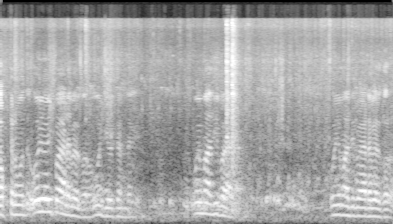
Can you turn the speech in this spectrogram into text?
লফটের মধ্যে, ওই ওই পায়রা বের করো, ওই যে ওইখান থেকে, ওই মাদি পায়রা, ওই মাদি পায়রা বের করো।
